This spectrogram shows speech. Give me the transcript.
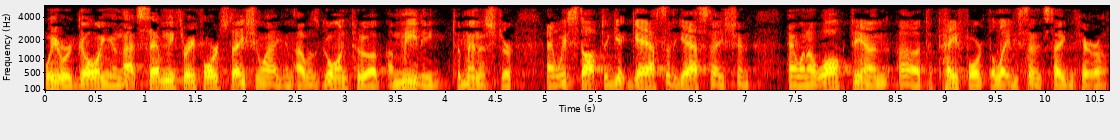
We were going in that 73 Ford station wagon. I was going to a, a meeting to minister, and we stopped to get gas at a gas station. And when I walked in uh, to pay for it, the lady said it's taken care of.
